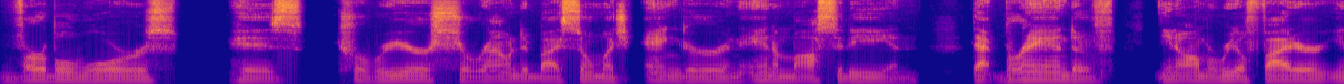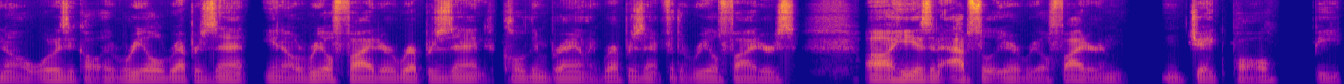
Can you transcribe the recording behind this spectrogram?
verbal wars. His career surrounded by so much anger and animosity and that brand of you know, I'm a real fighter, you know, what does he call it? Real represent, you know, real fighter, represent clothing brand, like represent for the real fighters. Uh, he is an absolutely a real fighter. And Jake Paul beat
